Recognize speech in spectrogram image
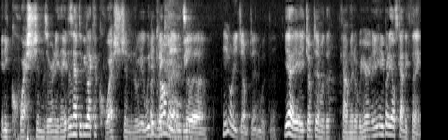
any questions or anything. It doesn't have to be like a question. We, we didn't a make a comment. movie. Uh, he already jumped in with the. yeah, yeah. He jumped in with the comment over here. Anybody else got anything?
